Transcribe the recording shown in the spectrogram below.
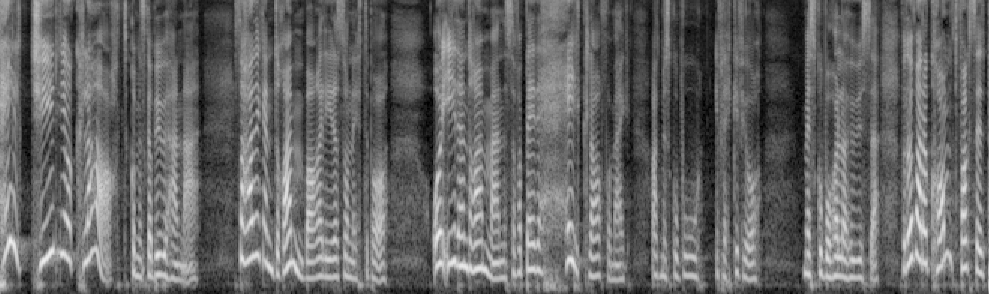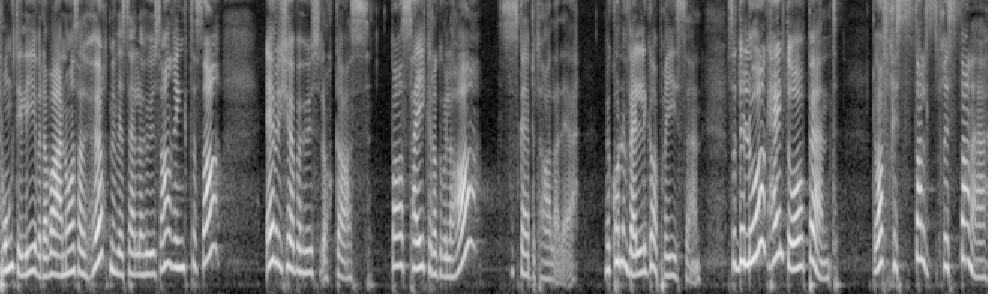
helt tydelig og klart hvor vi skal bo henne. Så hadde jeg en drøm bare en liten stund etterpå. Og i den drømmen så ble det helt klart for meg at vi skulle bo i Flekkefjord. Vi skulle beholde huset. For da var det kommet faktisk et punkt i livet der var noen som hadde hørt vi ville selge huset. Han ringte og sa jeg vil kjøpe huset deres. Bare si hva dere vil ha, så skal jeg betale det. Vi kunne velge prisen. Så det lå helt åpent. Det var fristende.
